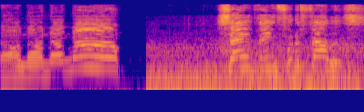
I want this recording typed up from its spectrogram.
No, no, no, no. Same thing for the fellas.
